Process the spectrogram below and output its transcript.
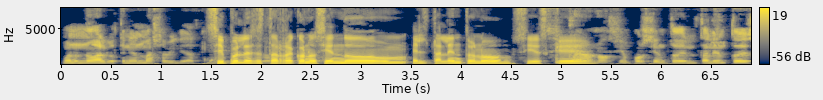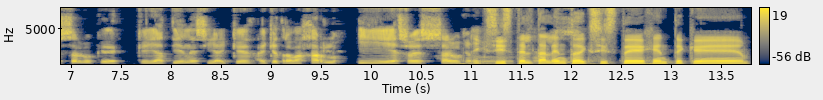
Bueno, no algo, tenían más habilidad. sí, pues les estás reconociendo um, el talento, ¿no? Si es que... Claro, no, 100%. El talento es algo que, que, ya tienes y hay que, hay que trabajarlo. Y eso es algo que... ¿Existe el talento? ¿Existe gente que,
